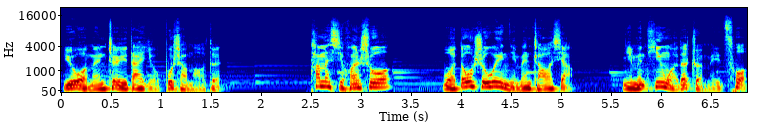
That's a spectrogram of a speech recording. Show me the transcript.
与我们这一代有不少矛盾。他们喜欢说：‘我都是为你们着想，你们听我的准没错。’”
